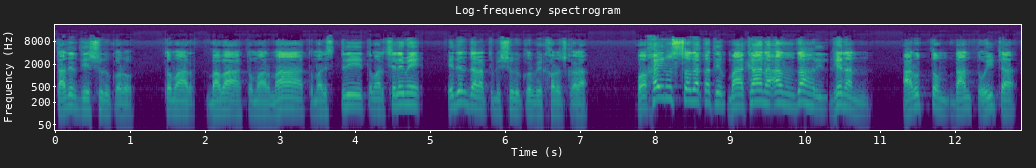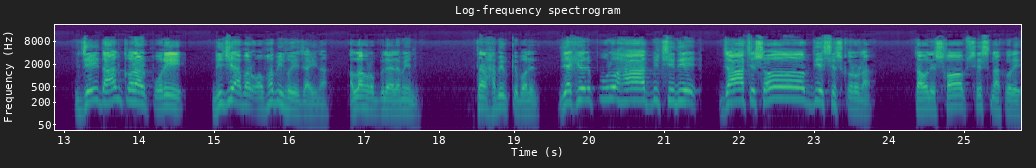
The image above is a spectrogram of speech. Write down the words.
তাদের দিয়ে শুরু করো। তোমার বাবা, তোমার মা, তোমার স্ত্রী, তোমার ছেলে মেয়ে, এদের দ্বারা তুমি শুরু করবে খরচ করা। আর উত্তম দান তো ওইটা যে দান করার পরে নিজে আবার অভাবী হয়ে যায় না। আল্লাহ আলমিন তার হাবিবকে বলেন যে একেবারে পুরো হাত বিছিয়ে দিয়ে যা আছে সব দিয়ে শেষ করো না। তাহলে সব শেষ না করে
